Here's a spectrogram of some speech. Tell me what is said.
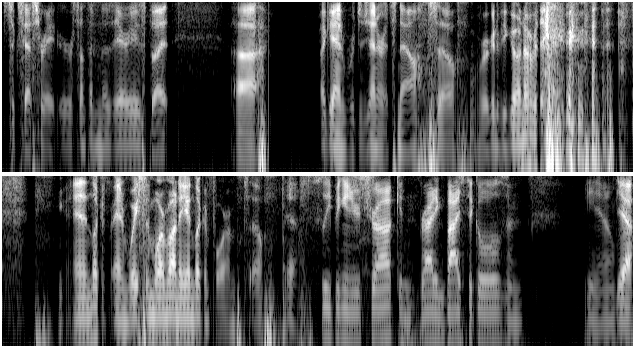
success rate or something in those areas, but uh, again, we're degenerates now, so we're going to be going over there and looking and wasting more money and looking for them. So yeah, sleeping in your truck and riding bicycles and you know yeah,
